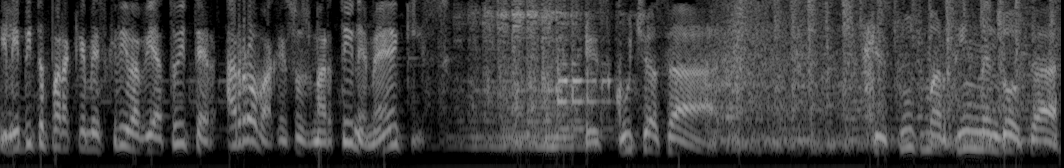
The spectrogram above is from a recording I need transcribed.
y le invito para que me escriba vía Twitter, arroba Jesús Martín MX. Escuchas a Jesús Martín Mendoza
